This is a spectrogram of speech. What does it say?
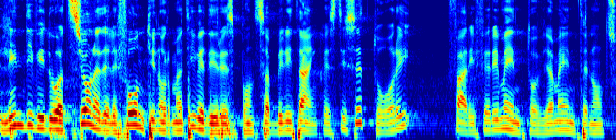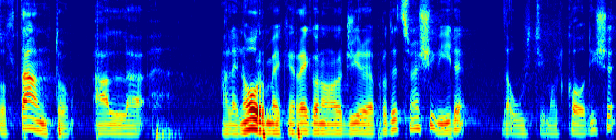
L'individuazione delle fonti normative di responsabilità in questi settori fa riferimento ovviamente non soltanto al, alle norme che regolano l'agire della protezione civile, da ultimo il codice,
